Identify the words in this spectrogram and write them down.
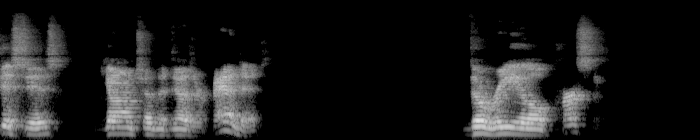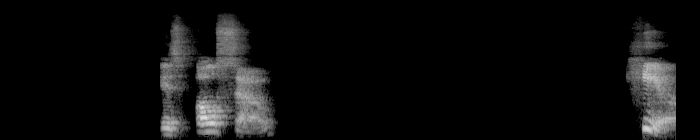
This is Yamcha the Desert Bandit, the real person, is also here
